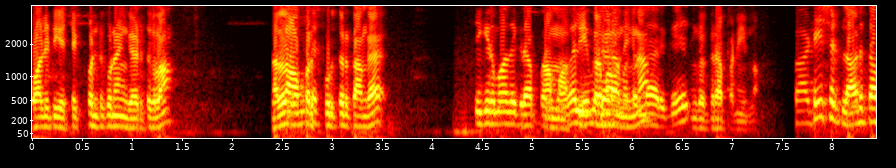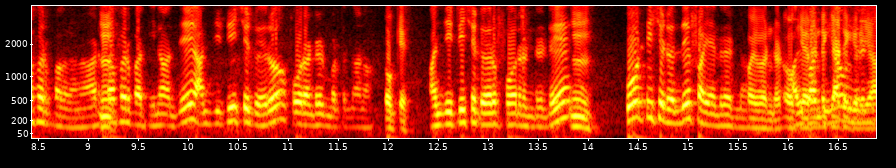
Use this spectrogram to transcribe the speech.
குவாலிட்டியை செக் பண்ணிட்டு கூட இங்க எடுத்துக்கலாம். நல்ல ஆஃபர்ஸ் கொடுத்துருக்காங்க. சீக்கிரமா வந்து கிராப் பண்ணுவாங்க. சீக்கிரமா வந்தீங்கன்னா இங்க கிராப் பண்ணிடலாம். டிஷர்ட்ல அடுத்த ஆஃபர் பார்க்கலாம். அடுத்த ஆஃபர் பாத்தீங்கன்னா வந்து அஞ்சு டிஷர்ட் வெறும் ஃபோர் ஹண்ட்ரட் மட்டும் தானா ஓகே அஞ்சு டிஷர்ட் வெறும் four hundred four T shirt வந்து five hundred five hundred okay ரெண்டு கேட்டகரியா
